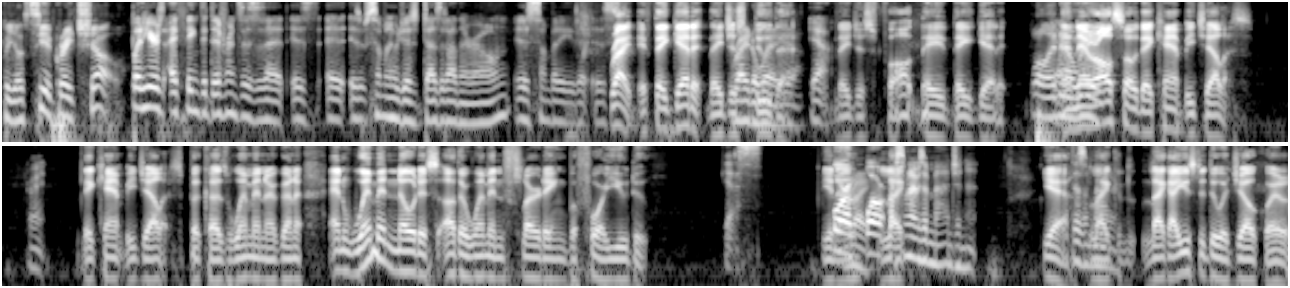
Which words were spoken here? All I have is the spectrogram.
But you'll see a great show. But here's, I think the difference is that is is someone who just does it on their own is somebody that is right? If they get it, they just Right do away, that. yeah. They just fall. They they get it, Well, in and LA, they're also they can't be jealous. right. they can't be jealous because women are gonna and women notice other women flirting before you do. Yes. You Or, know, Right. or, or like sometimes imagine it. Yeah, doesn't like matter. like I used to do a joke where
